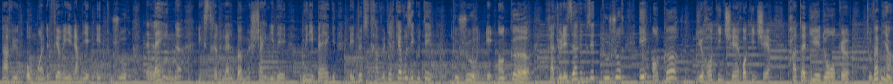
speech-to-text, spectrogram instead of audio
paru au mois de février dernier et toujours Lane. Extrait de l'album Shiny Day Winnipeg les deux titres à venir car vous écoutez toujours et encore Radio Lézard et vous êtes toujours et encore du Rockin' Chair Rockin' Chair. Printanier donc euh, tout va bien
